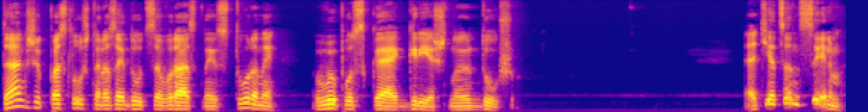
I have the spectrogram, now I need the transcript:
также послушно разойдутся в разные стороны, выпуская грешную душу. «Отец Ансельм,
